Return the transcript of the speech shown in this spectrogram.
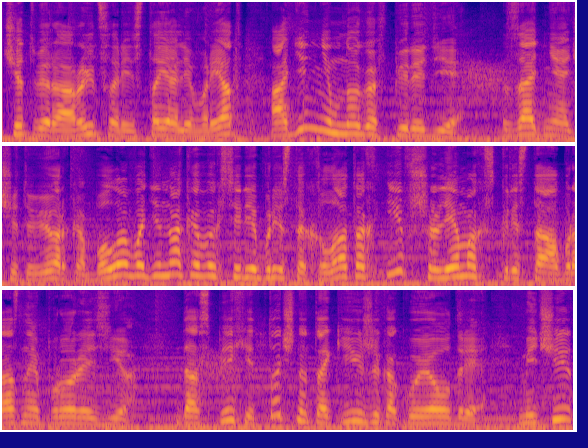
Четверо рыцарей стояли в ряд, один немного впереди. Задняя четверка была в одинаковых серебристых латах и в шлемах с крестообразной прорезью. Доспехи точно такие же, как у Элдри. Мечи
